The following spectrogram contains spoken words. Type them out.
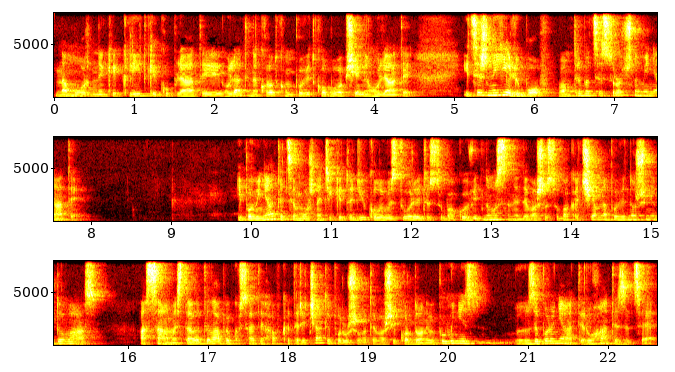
намордники, клітки купляти, гуляти на короткому повідку, або взагалі не гуляти. І це ж не є любов. Вам треба це срочно міняти. І поміняти це можна тільки тоді, коли ви створюєте з собакою відносини, де ваша собака чемна по відношенню до вас. А саме ставити лапи, кусати, гавкати, ричати, порушувати ваші кордони. Ви повинні забороняти, ругати за це.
